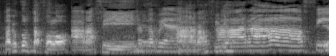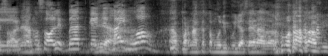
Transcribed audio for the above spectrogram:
Tapi aku tetap follow A Raffi. Tetap ya. A Raffi kan. Ah, Raffi. Iya, soalnya Kamu aku- solid banget kayaknya. Iya. Bain Wong. Ah, pernah ketemu di Pujasera sama A Raffi.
